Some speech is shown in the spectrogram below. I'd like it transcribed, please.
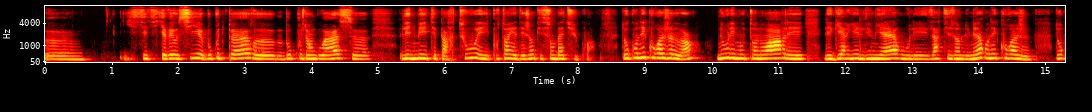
Euh, il y avait aussi beaucoup de peur, euh, beaucoup d'angoisse. Euh, l'ennemi était partout et pourtant, il y a des gens qui se sont battus. quoi. Donc, on est courageux. hein. Nous, les moutons noirs, les, les guerriers de lumière ou les artisans de lumière, on est courageux. Donc,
